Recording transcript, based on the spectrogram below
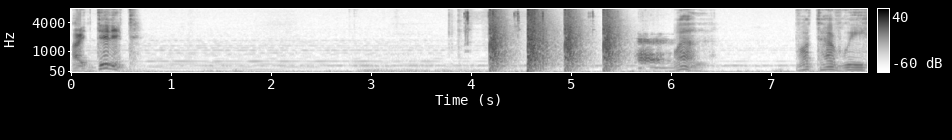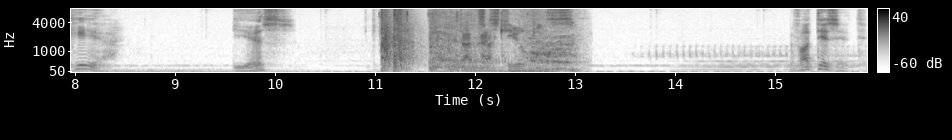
I did it. Well, what have we here? Yes. That's a kill. What is it?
